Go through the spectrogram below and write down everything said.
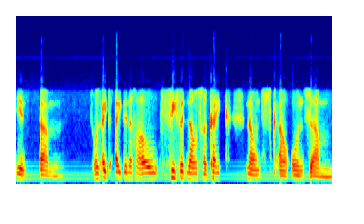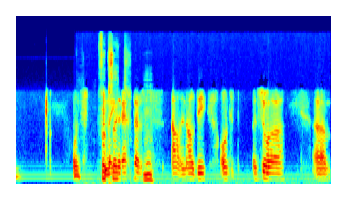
en ehm um, ons uit uitdinge gehou. FIFA het na ons gekyk, na ons uh, ons ehm um, ons regters hmm. al en al die ons en so ehm um,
